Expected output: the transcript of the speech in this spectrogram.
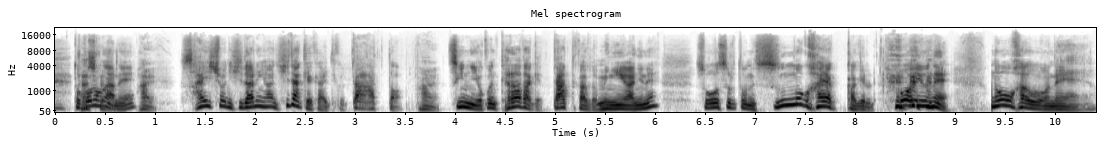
ところがね、はい、最初に左側に「火」だけ書いていく。ダーッと、はい、次に横に「寺」だけダーッと書くと右側にね。そうするとねすんごく早く書ける。こういうね ノウハウをね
